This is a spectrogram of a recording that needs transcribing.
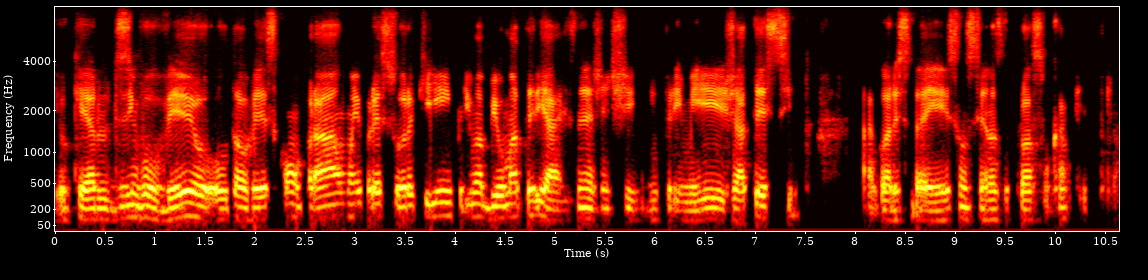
eu quero desenvolver ou, ou, talvez comprar uma impressora que imprima biomateriais, né? A gente imprimir já tecido. Agora isso daí são cenas do próximo capítulo.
